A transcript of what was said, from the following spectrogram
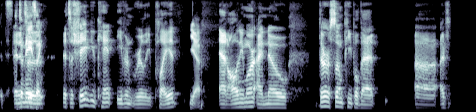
it's And it's, amazing. A, it's a shame you can't even really play it Yeah. at all anymore. I know there are some people that uh, I've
